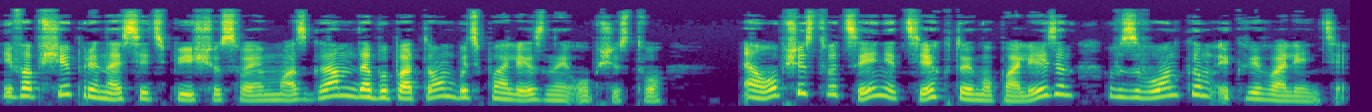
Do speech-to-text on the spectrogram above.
и вообще приносить пищу своим мозгам, дабы потом быть полезной обществу. А общество ценит тех, кто ему полезен, в звонком эквиваленте.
